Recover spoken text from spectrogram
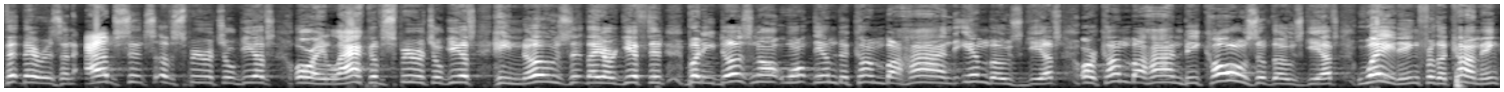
that there is an absence of spiritual gifts or a lack of spiritual gifts. He knows that they are gifted, but he does not want them to come behind in those gifts or come behind because of those gifts, waiting for the coming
